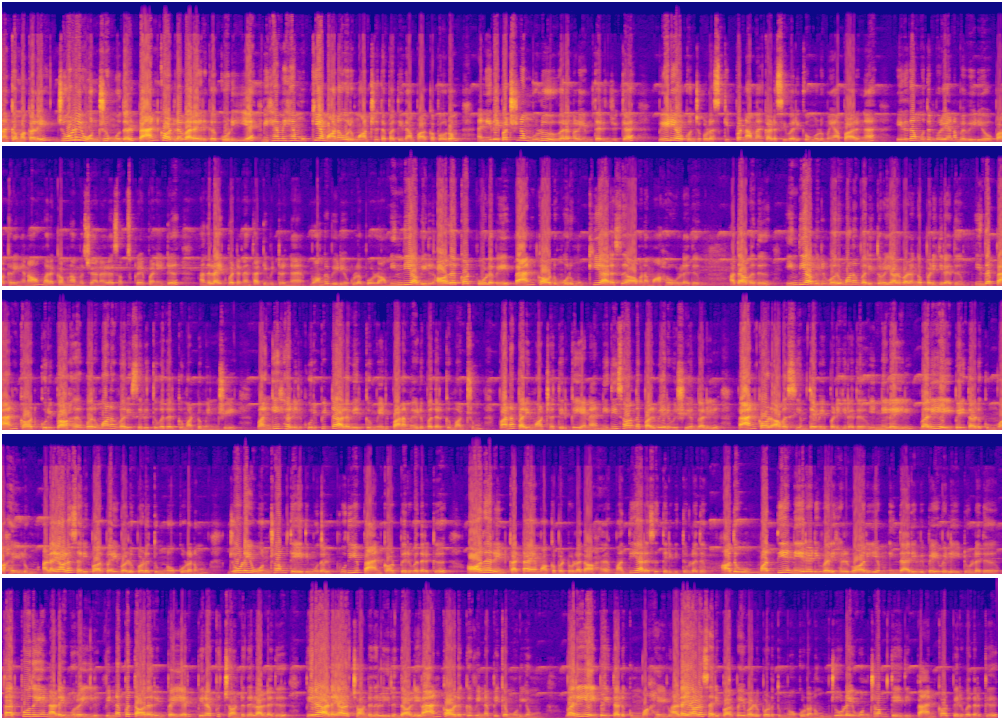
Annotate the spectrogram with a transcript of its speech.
வணக்கம் மக்களே. ஜூலை ஒன்று முதல் பேன் கார்டில் வர இருக்கக்கூடிய மிக மிக முக்கியமான ஒரு மாற்றத்தை பற்றி தான் பார்க்க போகிறோம் அண்ட் இதை பற்றின முழு விவரங்களையும் தெரிஞ்சுக்க வீடியோ கொஞ்சம் கூட ஸ்கிப் பண்ணாமல் கடைசி வரைக்கும் முழுமையாக பாருங்கள் இதுதான் முதன்முறையாக நம்ம வீடியோவை பார்க்குறீங்கன்னா மறக்காமல் நம்ம சேனலை சப்ஸ்கிரைப் பண்ணிவிட்டு அந்த லைக் பட்டனை தட்டி விட்டுருங்க. வாங்க வீடியோக்குள்ளே போகலாம் இந்தியாவில் ஆதார் கார்டு போலவே பேன் கார்டும் ஒரு முக்கிய அரசு ஆவணமாக உள்ளது. அதாவது இந்தியாவில் வருமான வரித்துறையால் வழங்கப்படுகிறது. இந்த பேன் கார்டு குறிப்பாக வருமான வரி செலுத்துவதற்கு மட்டுமின்றி வங்கிகளில் குறிப்பிட்ட அளவிற்கு மேல் பணம் எடுப்பதற்கு மற்றும் பண பரிமாற்றத்திற்கு என நிதி சார்ந்த பல்வேறு விஷயங்களில் பேன் கார்டு அவசியம் தேவைப்படுகிறது. இந்நிலையில் வரி ஏய்ப்பை தடுக்கும் வகையிலும் அடையாள சரிபார்ப்பை வலுப்படுத்தும் நோக்குடனும் ஜூலை ஒன்றாம் தேதி முதல் புதிய பேன் கார்டு பெறுவதற்கு ஆதார் எண் கட்டாயமாக்கப்பட்டுள்ளதாக மத்திய அரசு தெரிவித்துள்ளது. அதுவும் மத்திய நேரடி வரிகள் வாரியம் இந்த அறிவிப்பை வெளியிட்டுள்ளது. தற்போதைய நடைமுறையில் விண்ணப்பதாரரின் பெயர் பிறப்புச் சான்றிதழ் அல்லது பிற அடையாளச் சான்றிதழ் இருந்தாலே பேன் கார்டுக்கு விண்ணப்பிக்க முடியும். வரி ஏய்ப்பை தடுக்கும் வகையிலும் அடையாள சரிபார்ப்பை வலுப்படுத்தும் நோக்குடனும் ஜூலை ஒன்றாம் தேதி பேன் கார்டு பெறுவதற்கு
